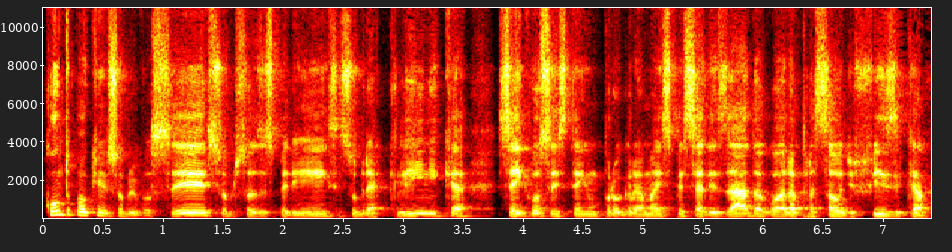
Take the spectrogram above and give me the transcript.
conta um pouquinho sobre você, sobre suas experiências, sobre a clínica. Sei que vocês têm um programa especializado agora para saúde física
